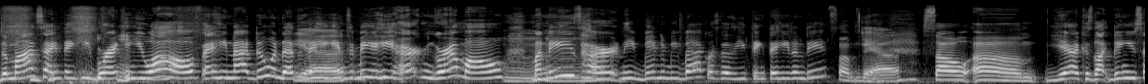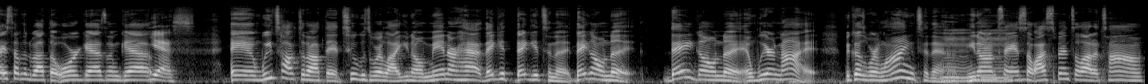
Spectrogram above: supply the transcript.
Demonte think he breaking you off and he not doing nothing. Then he get to me and he hurting grandma. My Mm-hmm. knees hurt and he bending me backwards because he think that he done did something. Yeah. So um yeah, because like didn't you say something about the orgasm gap? Yes. And we talked about that too, because we're like, you know, men are have they get they get to nut, they gon' nut, they gon' nut, and we're not because we're lying to them. You know what I'm mm-hmm. saying? So I spent a lot of time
